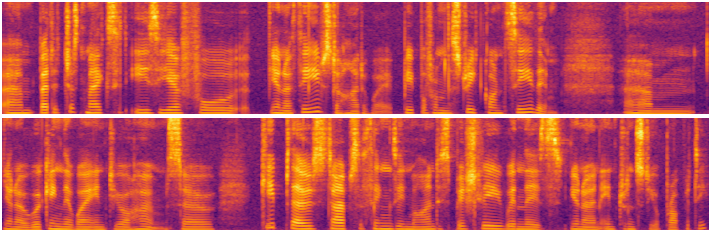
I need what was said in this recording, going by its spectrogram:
um, but it just makes it easier for you know thieves to hide away. People from the street can't see them um, you know, working their way into your home. So keep those types of things in mind, especially when there's, you know, an entrance to your property.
